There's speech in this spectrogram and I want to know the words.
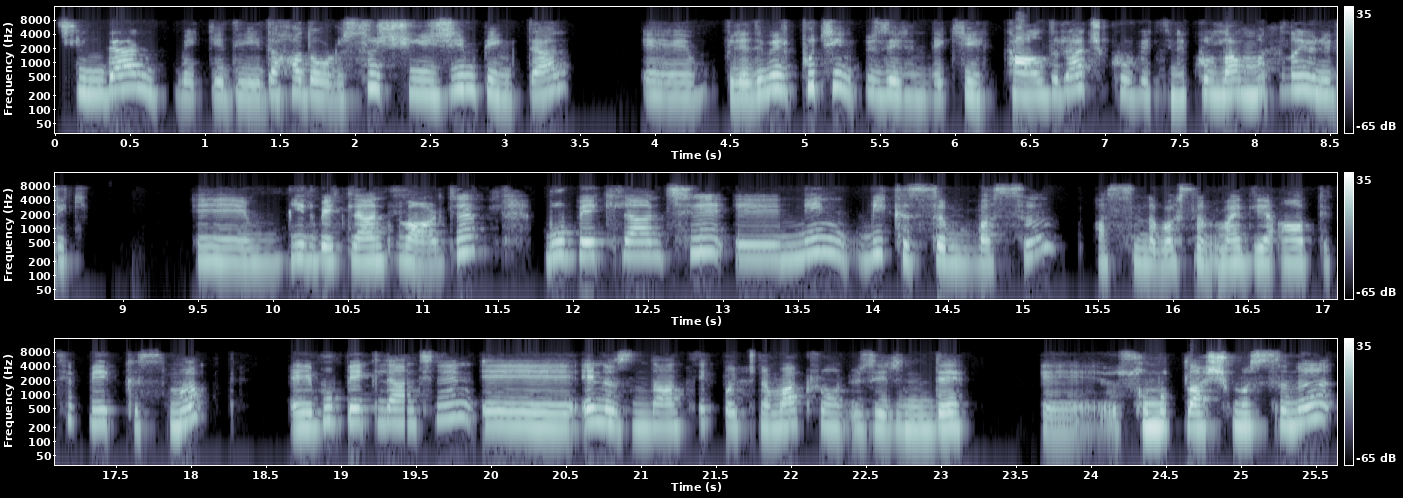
Çin'den beklediği daha doğrusu Xi Jinping'den e, Vladimir Putin üzerindeki kaldıraç kuvvetini kullanmasına yönelik e, bir beklenti vardı. Bu beklentinin bir kısım basın, aslında basın medya outleti bir kısmı e, bu beklentinin e, en azından tek başına Macron üzerinde e, somutlaşmasını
